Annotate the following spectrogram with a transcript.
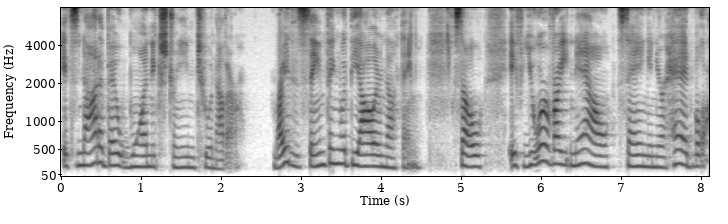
it's not about one extreme to another right? It's The same thing with the all or nothing. So if you're right now saying in your head, well,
